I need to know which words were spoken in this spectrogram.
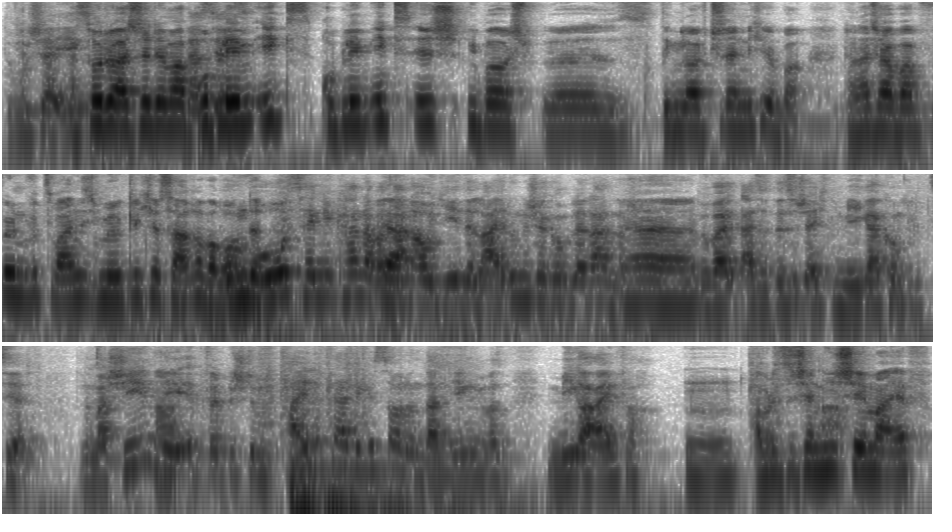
du musst ja irgendwie. Achso, du hast nicht immer Problem X. Problem X ist, über, äh, das Ding läuft ständig über. Dann hast du aber 25 mögliche Sachen, warum du. Wo es hängen kann, aber ja. dann auch jede Leitung ist ja komplett anders. Ja, ja. Du weißt, also das ist echt mega kompliziert. Eine Maschine, ah. die für bestimmte Teile fertig ist soll und dann irgendwie was mega einfach. Mhm. Aber das ist ja nie ah. Schema F.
